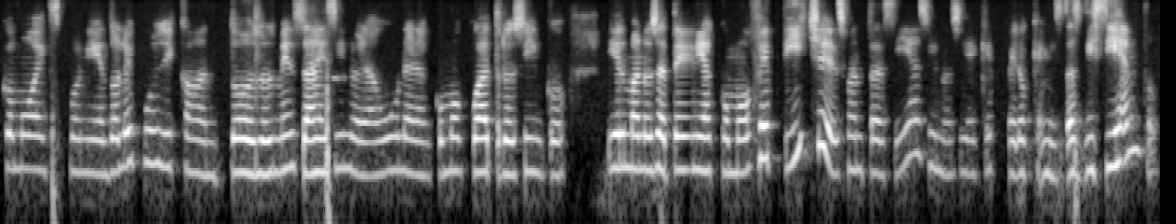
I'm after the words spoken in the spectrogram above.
como exponiéndolo y publicaban todos los mensajes y no era una, eran como cuatro o cinco y el man, o sea, tenía como fetiches, fantasías y no sé qué, pero ¿qué me estás diciendo?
